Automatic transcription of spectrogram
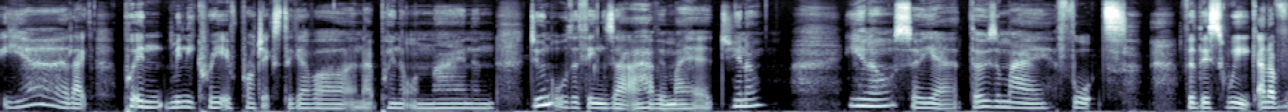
yeah, like putting mini creative projects together and like putting it online and doing all the things that I have in my head, you know? You know, so yeah, those are my thoughts for this week. And I've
